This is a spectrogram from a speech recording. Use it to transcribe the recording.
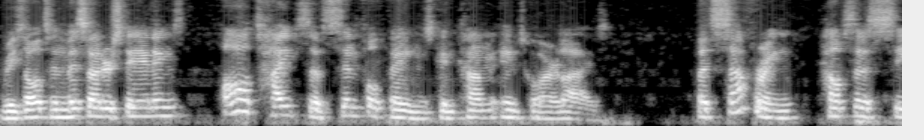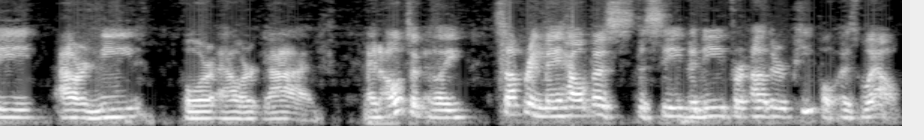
results in misunderstandings. All types of sinful things can come into our lives. But suffering helps us see our need for our God. And ultimately, Suffering may help us to see the need for other people as well.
